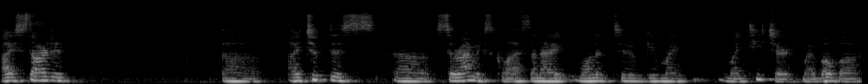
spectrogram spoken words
I started. Uh, I took this uh, ceramics class, and I wanted to give my my teacher, my baba,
